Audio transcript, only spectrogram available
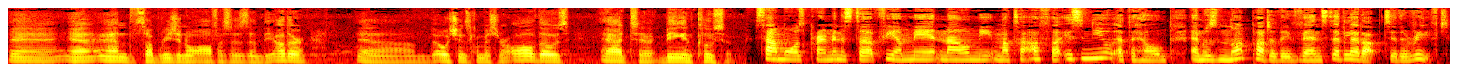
and, and sub-regional offices and the other, um, the Oceans Commissioner, all of those add to being inclusive. Samoa's Prime Minister Fiame Naomi Mataafa is new at the helm and was not part of the events that led up to the rift,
